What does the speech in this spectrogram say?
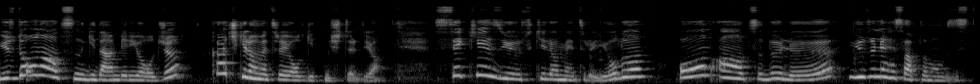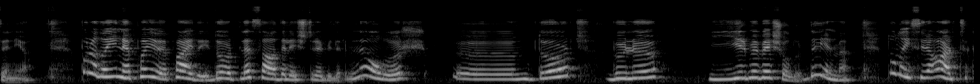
%16'sını giden bir yolcu kaç kilometre yol gitmiştir diyor. 800 kilometre yolun 16 bölü 100'ünü hesaplamamız isteniyor. Burada yine payı ve paydayı 4 ile sadeleştirebilirim. Ne olur? 4 bölü 25 olur değil mi? Dolayısıyla artık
